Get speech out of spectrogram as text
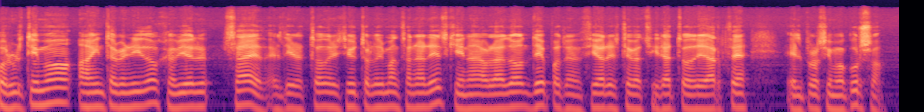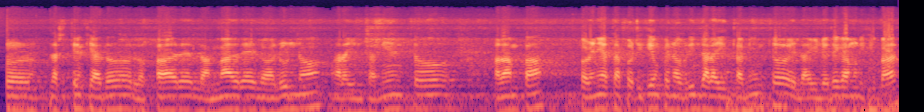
Por último, ha intervenido Javier Saed, el director del Instituto Luis Manzanares, quien ha hablado de potenciar este bachillerato de arte el próximo curso. La asistencia a todos, los padres, las madres, los alumnos, al ayuntamiento, al AMPA, por venir a esta exposición que nos brinda el ayuntamiento en la biblioteca municipal.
